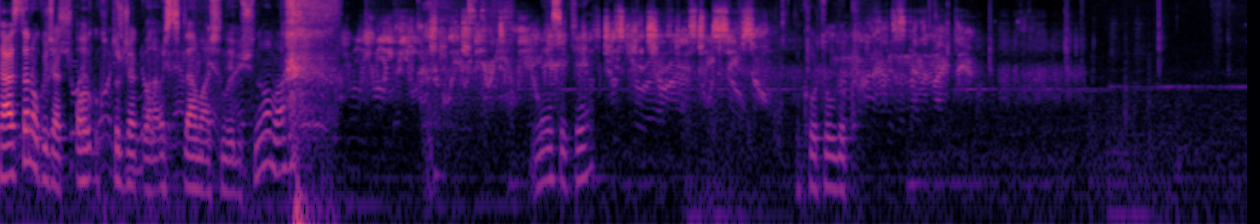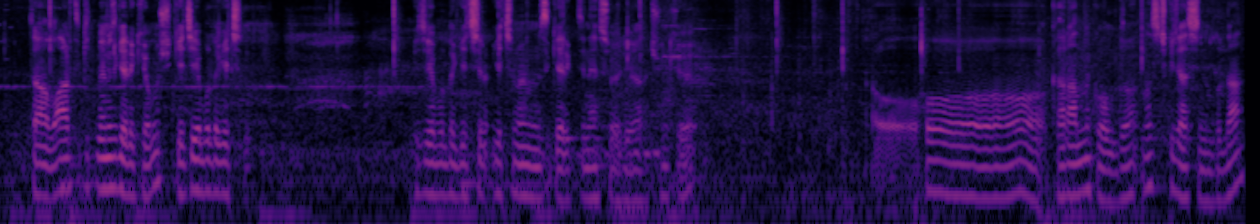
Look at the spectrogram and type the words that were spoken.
tersten okuyacak, okutturacak bana İstiklal Marşı'nı diye düşündüm ama. Neyse ki kurtulduk. Tamam artık gitmemiz gerekiyormuş. Geceyi burada geçir Geceyi burada geçir geçirmememiz gerektiğini söylüyor? Çünkü Oho karanlık oldu. Nasıl çıkacağız şimdi buradan?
